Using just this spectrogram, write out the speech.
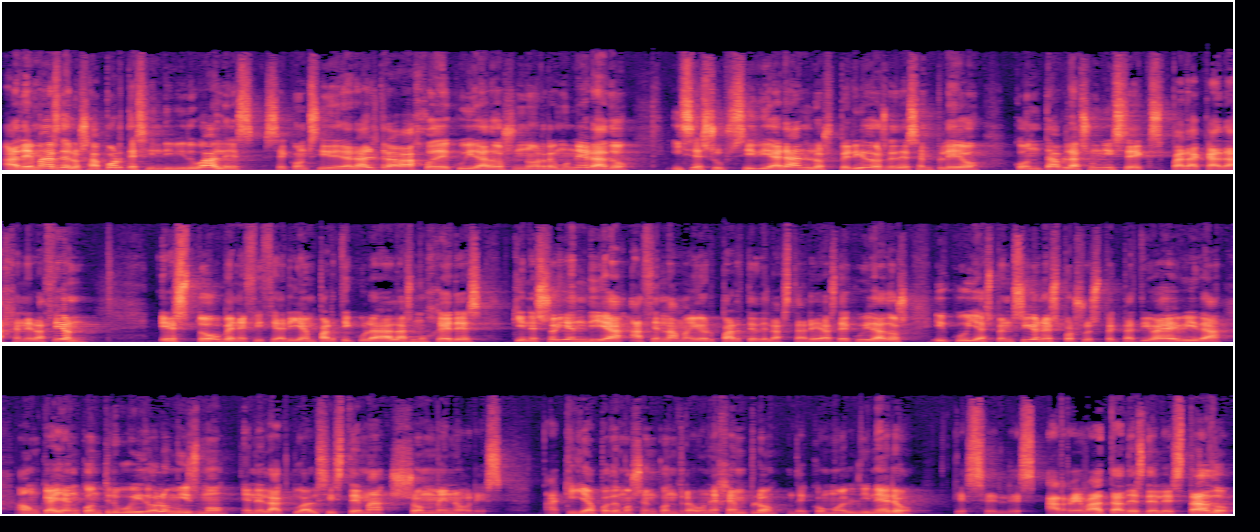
Además de los aportes individuales, se considerará el trabajo de cuidados no remunerado y se subsidiarán los periodos de desempleo con tablas unisex para cada generación. Esto beneficiaría en particular a las mujeres, quienes hoy en día hacen la mayor parte de las tareas de cuidados y cuyas pensiones por su expectativa de vida, aunque hayan contribuido lo mismo en el actual sistema, son menores. Aquí ya podemos encontrar un ejemplo de cómo el dinero que se les arrebata desde el Estado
